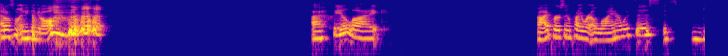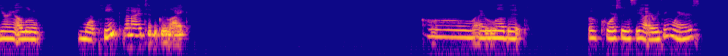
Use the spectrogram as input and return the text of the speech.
I don't smell anything at all. I feel like I personally probably wear a liner with this. It's gearing a little more pink than I typically like. Oh, I love it. Of course, we will see how everything wears.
